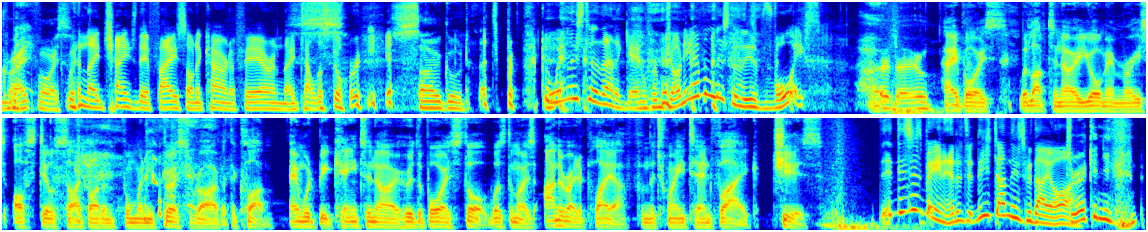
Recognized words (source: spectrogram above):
Great voice. when they change their face on a current affair and they tell the story. So good. That's br- can we listen to that again from Johnny? Have a listen to this voice. Hey Dale. Hey, boys, would love to know your memories of Steele Sidebottom from when he first arrived at the club, and would be keen to know who the boys thought was the most underrated player from the 2010 flag. Cheers. This is being edited. He's done this with AI. Do you reckon you could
